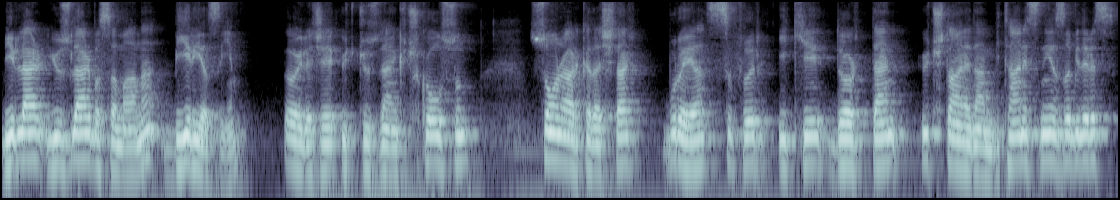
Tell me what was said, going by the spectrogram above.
birler yüzler basamağına 1 yazayım. Böylece 300'den küçük olsun. Sonra arkadaşlar buraya 0, 2, 4'ten 3 taneden bir tanesini yazabiliriz.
